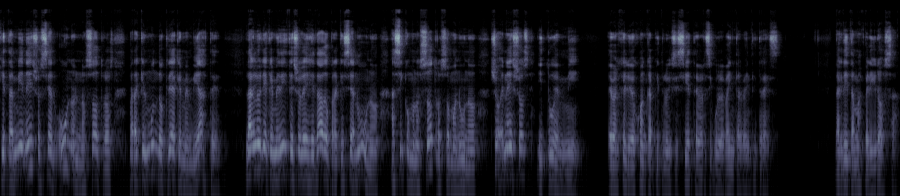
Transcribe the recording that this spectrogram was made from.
que también ellos sean uno en nosotros, para que el mundo crea que me enviaste. La gloria que me diste yo les he dado para que sean uno, así como nosotros somos uno, yo en ellos y tú en mí. Evangelio de Juan capítulo 17, versículo 20 al 23. La grieta más peligrosa,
